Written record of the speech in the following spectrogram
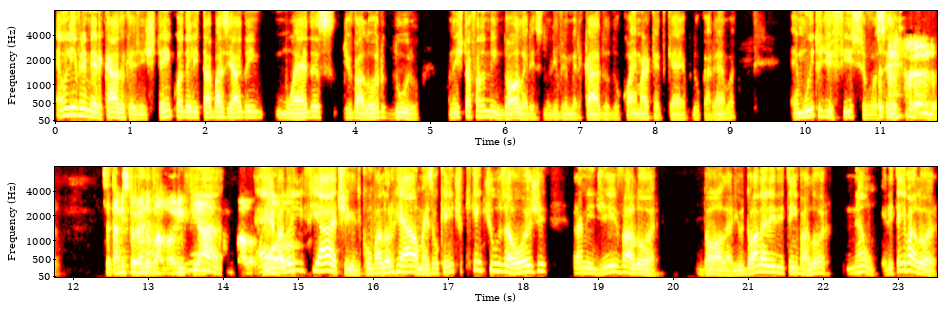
É um livre mercado que a gente tem quando ele está baseado em moedas de valor duro. Quando a gente está falando em dólares no livre mercado, do coin market cap, do caramba, é muito difícil você. Você está misturando. Você está misturando o valor em fiat com valor. É, valor em fiat, com valor real, mas o que a gente, o que a gente usa hoje para medir valor? Dólar. E o dólar ele tem valor? Não, ele tem valor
